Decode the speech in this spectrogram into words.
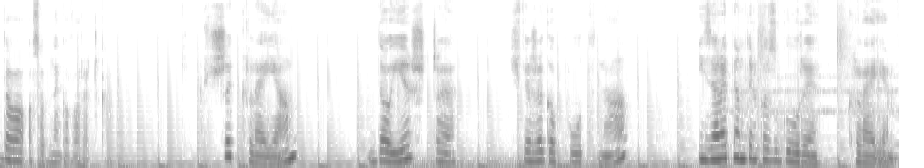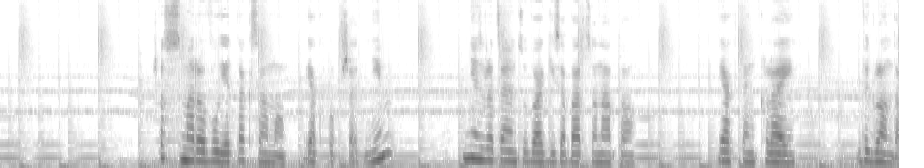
do osobnego woreczka. Przyklejam do jeszcze świeżego płótna i zalepiam tylko z góry klejem. Rozsmarowuję tak samo jak w poprzednim, nie zwracając uwagi za bardzo na to, jak ten klej wygląda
